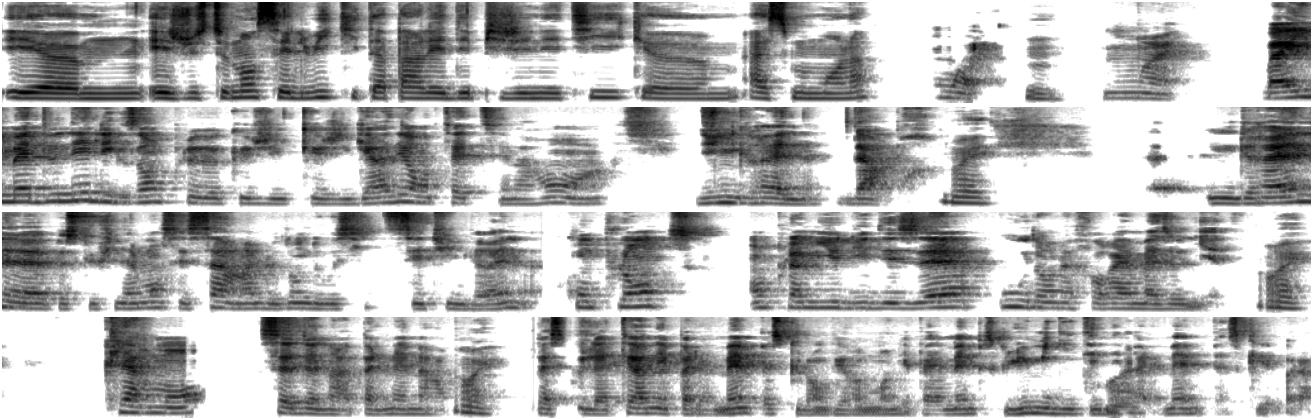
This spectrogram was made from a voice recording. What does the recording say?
Et, euh, et justement, c'est lui qui t'a parlé d'épigénétique euh, à ce moment-là? Ouais. Bah, il m'a donné l'exemple que j'ai que j'ai gardé en tête, c'est marrant, hein, d'une graine d'arbre. Ouais. Une graine, parce que finalement c'est ça, hein, le don de vos sites, c'est une graine qu'on plante en plein milieu du désert ou dans la forêt amazonienne. Ouais. Clairement, ça donnera pas le même arbre. Ouais. Parce que la terre n'est pas la même, parce que l'environnement n'est pas la même, parce que l'humidité n'est pas la même, parce que voilà.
